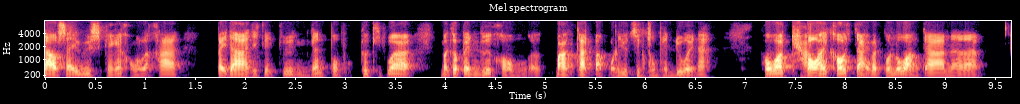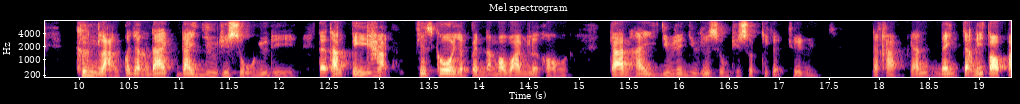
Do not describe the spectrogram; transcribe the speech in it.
ดาวไซริสในแง่ของราคาไปได้ที่เกิดขึ้น งั้นผมก็คิดว่ามันก็เป็นเรื่องของเอ่อบางการปรับกลยุทธ์ซึ่งผมเห็นด้วยนะ เพราะว่าครับต่อให้เขาจ่ายปันผลระหว่างการนะครึ่งหลังก็ยังได้ได้ยิวที่สูงอยู่ดี แต่ทั้งปีครัเนี่ยบทิสโก้ยังเป็นนัมเบอร์วันเรื่องของการให้ยิวเดนยิวที่สูงที่สุดที่เกิดขึ้นนะครับงั้นในจากนี้ต่อไป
